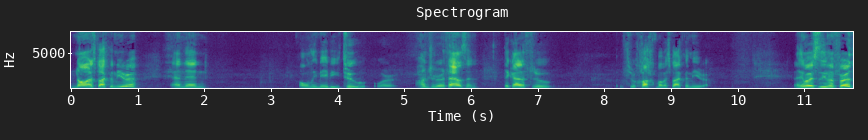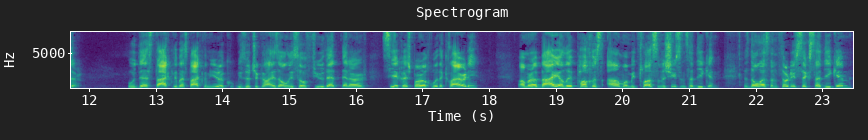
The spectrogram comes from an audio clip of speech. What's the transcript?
non-Paspak Lamira, and then only maybe two or a hundred or a thousand that got it through through Chachma Baspak Lamira. And the says even further. Udestakli Mizuchik is only so few that, that are Siyakash Baruch with a clarity. There's no less than 36 Sadikim.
